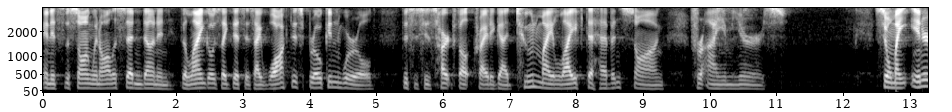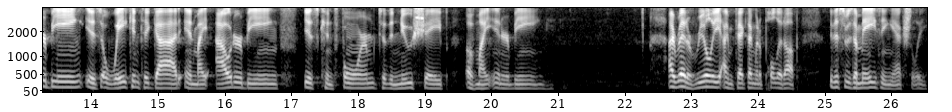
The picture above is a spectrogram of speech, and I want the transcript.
And it's the song when all is said and done. And the line goes like this As I walk this broken world, this is his heartfelt cry to God Tune my life to heaven's song, for I am yours. So my inner being is awakened to God, and my outer being is conformed to the new shape of my inner being. I read a really, in fact, I'm going to pull it up. This was amazing, actually.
